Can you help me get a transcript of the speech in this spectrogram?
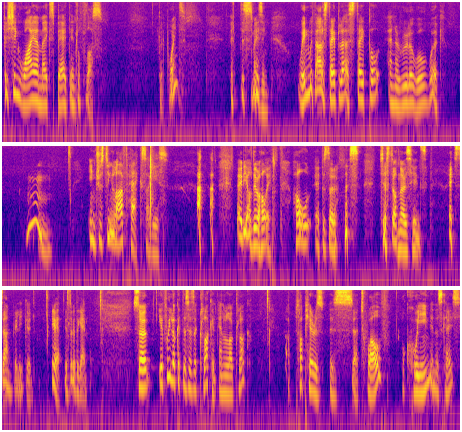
Fishing wire makes bad dental floss. Good point. It, this is amazing. When without a stapler, a staple and a ruler will work. Hmm. Interesting life hacks, I guess. Maybe I'll do a whole whole episode on this just on those hints. They sound really good. Anyway, let's look at the game. So if we look at this as a clock, an analog clock, up top here is, is uh, 12, or queen in this case.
